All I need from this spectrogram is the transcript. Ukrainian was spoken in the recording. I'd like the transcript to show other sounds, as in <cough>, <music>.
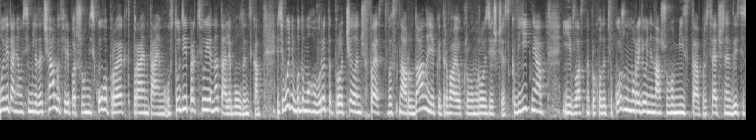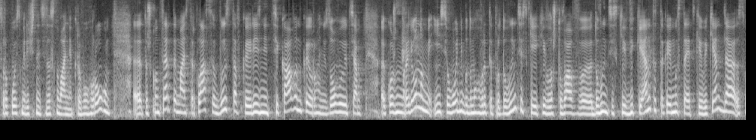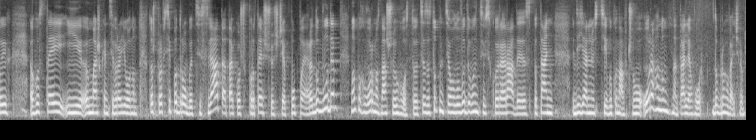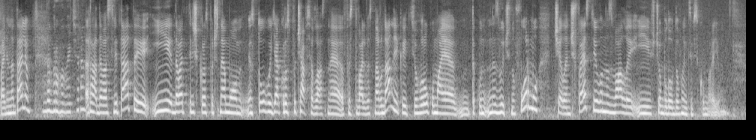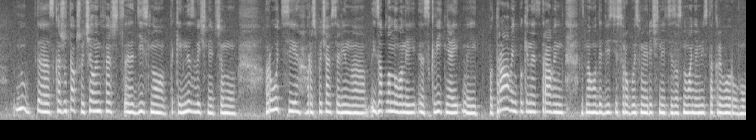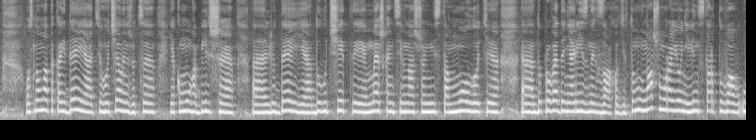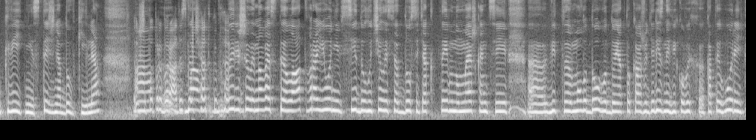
Мої вітання усім глядачам в ефірі першого міського проект Прайм Тайм. У студії працює Наталя Болдинська. І сьогодні будемо говорити про челендж фест Весна Рудана, який триває у Кривому Розі ще з квітня. І власне проходить у кожному районі нашого міста, присвячений 248 річниці заснування Кривого Рогу. Е, Тож концерти, майстер-класи, виставки, різні цікавинки організовуються е, кожним районом. І сьогодні будемо говорити про Довинцівський, який влаштував е, Довинцівський вікенд, такий мистецький вікенд для своїх гостей і мешканців району. Тож про всі подробиці свята, а також про те, що ще попереду буде, ми поговоримо з нашою гостею. Це заступниця голови Довинцівської райради з питань діяльності виконавчого органу Наталя Гор. Доброго вечора, пані Наталю. Доброго вечора. Рада вас вітати. І давайте трішки розпочнемо з того, як розпочався власне фестиваль Весна Рудана, який цього року має таку незвичну форму. Челендж Фест його назвали. І що було в Довгинцівському районі? Ну, скажу так, що Challenge Fest е, дійсно такий незвичний в цьому році. Розпочався він е, і запланований е, з квітня і- і по травень, по кінець травень, з нагоди 248-ї річниці заснування міста Кривого Рогу. Основна така ідея цього челенджу це якомога більше е, людей долучити мешканців нашого міста, молодь е, до проведення різних заходів. Тому в нашому районі він стартував у квітні з тижня довкілля. А, поприбирати спочатку, Да. Вирішили навести лад в районі. Всі долучилися досить активно. Мешканці е, від молодого до, як то кажуть, різних вікових категорій.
